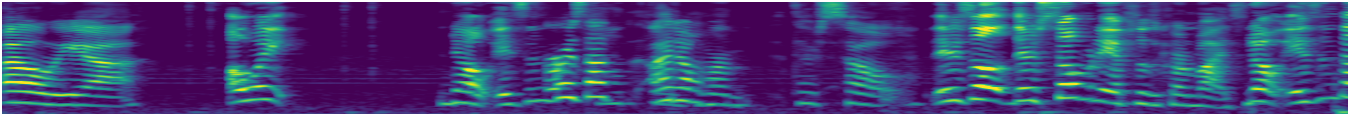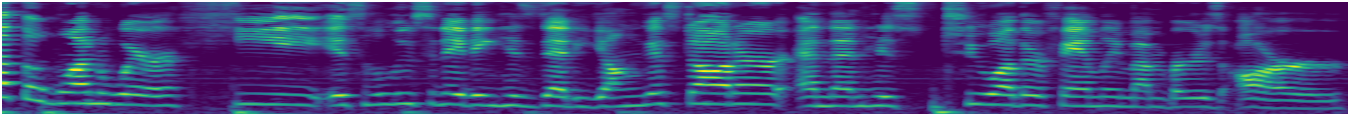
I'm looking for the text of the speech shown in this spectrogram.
Oh yeah. Oh wait, no, isn't Or is that? the I don't remember. They're so. There's a, there's so many episodes of Criminal Minds. No, isn't that the one where he is hallucinating his dead youngest daughter, and then his two other family members are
